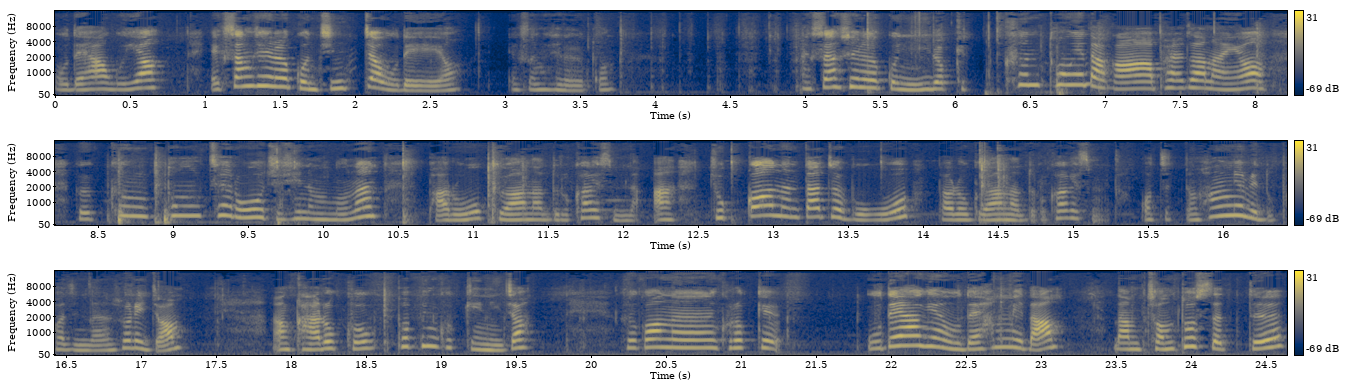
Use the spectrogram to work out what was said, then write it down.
우대하고요. 액상 실리콘 진짜 우대예요. 액상 실리콘. 액상 실리콘이 이렇게 큰 통에다가 팔잖아요. 그 큰 통째로 주시는 분은 바로 교환하도록 하겠습니다. 아, 조건은 따져보고 바로 교환하도록 하겠습니다. 어쨌든 확률이 높아진다는 소리죠. 아, 가루쿡 퍼핀 쿠키이죠. 그거는 그렇게 우대하긴 우대합니다. 그다음 점토 세트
